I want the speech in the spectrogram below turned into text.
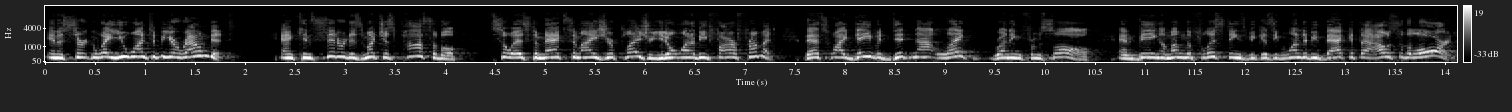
in a certain way. You want to be around it and consider it as much as possible so as to maximize your pleasure. You don't want to be far from it. That's why David did not like running from Saul and being among the Philistines because he wanted to be back at the house of the Lord.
